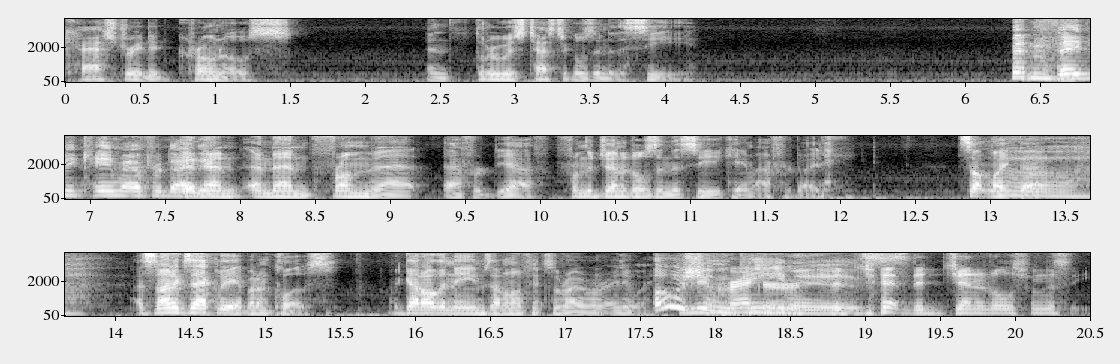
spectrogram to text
castrated Kronos and threw his testicles into the sea, And they became Aphrodite. and then and then from that, Aphro- yeah, from the genitals in the sea came Aphrodite, something like that. That's not exactly it, but I'm close. I got all the names. I don't know if it's the right order. Anyway, oh, The Ocean new cracker, the, penis. gen- the genitals from the sea.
